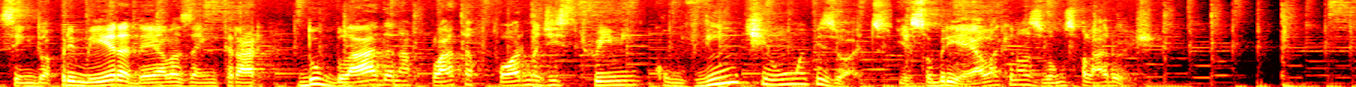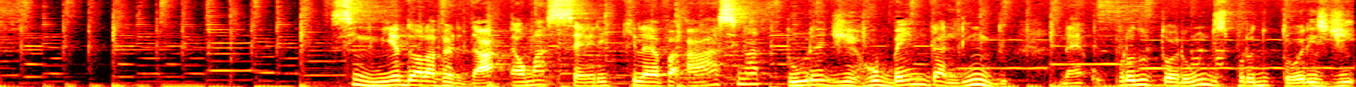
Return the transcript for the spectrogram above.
sendo a primeira delas a entrar dublada na plataforma de streaming com 21 episódios. E é sobre ela que nós vamos falar hoje. Sem Medo à La Verdade é uma série que leva a assinatura de Rubem Galindo, né, o produtor, um dos produtores de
